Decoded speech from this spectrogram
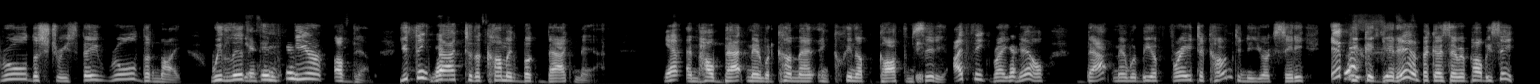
rule the streets, they rule the night. We live yes, in fear of them. You think yep. back to the comic book Batman. Yep. And how Batman would come in and clean up Gotham City. I think right yep. now Batman would be afraid to come to New York City if yes. you could get in because they would probably say,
